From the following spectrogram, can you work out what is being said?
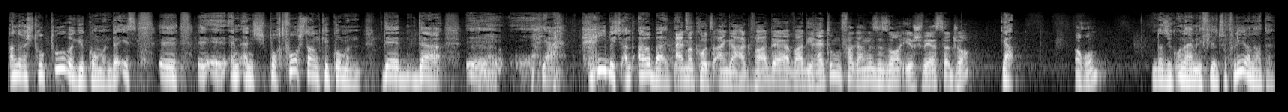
andere Strukturen gekommen. Da ist äh, äh, ein, ein Sportvorstand gekommen, der da äh, ja kriebisch an Arbeit. Einmal kurz eingehakt. War der war die Rettung vergangene Saison Ihr schwerster Job? Ja. Warum? Und dass ich unheimlich viel zu verlieren hatte.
